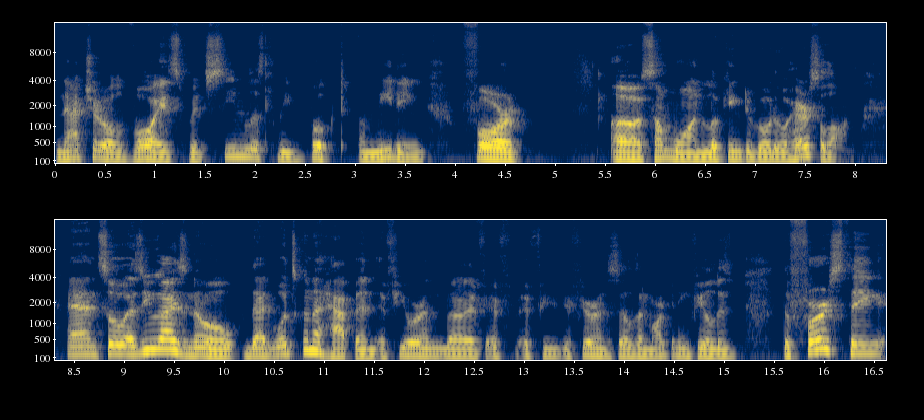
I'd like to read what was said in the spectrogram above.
natural voice which seamlessly booked a meeting for uh, someone looking to go to a hair salon. And so, as you guys know, that what's going to happen if you're in the if if if, you, if you're in the sales and marketing field is the first thing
